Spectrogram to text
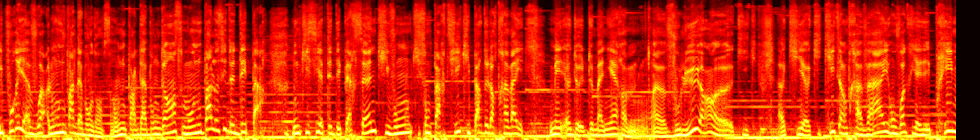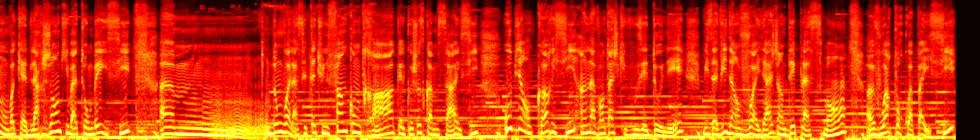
il pourrait y avoir, on nous parle d'abondance, hein, on nous parle d'abondance, mais on nous parle aussi de départ. Donc ici, il y a peut-être des personnes qui vont, qui sont parties, qui partent de leur travail, mais euh, de, manière voulue, hein, qui, qui, qui quittent un travail. On voit qu'il y a des primes, on voit qu'il y a de l'argent qui va tomber ici. Donc voilà, c'est peut-être une fin de contrat, quelque chose comme ça ici, ou bien encore ici un avantage qui vous est donné vis-à-vis d'un voyage, d'un déplacement, euh, voire pourquoi pas ici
